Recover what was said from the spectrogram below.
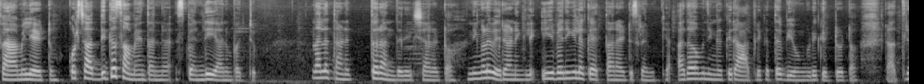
ഫാമിലി ആയിട്ടും കുറച്ച് അധിക സമയം തന്നെ സ്പെൻഡ് ചെയ്യാനും പറ്റും. നല്ല തണുത്തൊരു അന്തരീക്ഷമാണ് കേട്ടോ നിങ്ങൾ വരികയാണെങ്കിൽ ഈവനിങ്ങിലൊക്കെ എത്താനായിട്ട് ശ്രമിക്കുക. അതാകുമ്പോൾ നിങ്ങൾക്ക് രാത്രിക്കത്തെ വ്യൂവും കൂടി കിട്ടും കേട്ടോ രാത്രി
